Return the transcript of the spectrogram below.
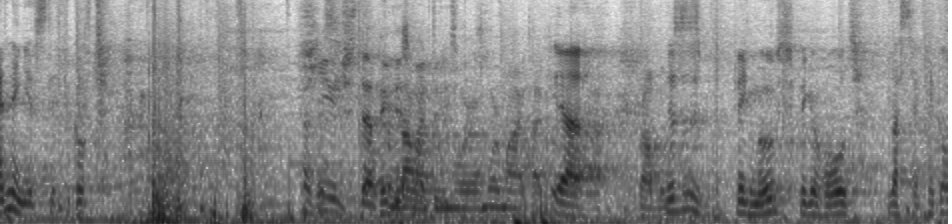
Ending is difficult. Huge step I think from this down might be more, more my type of Yeah. uh, problem. This is big moves, bigger holds, less technical.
